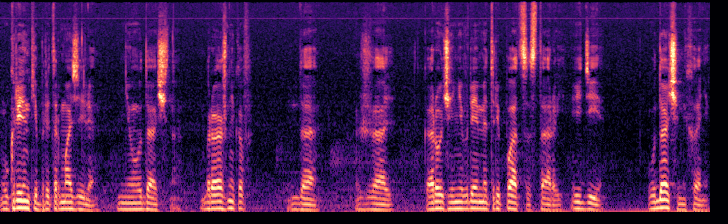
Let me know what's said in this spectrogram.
Укринки притормозили. Неудачно. Бражников? Да. Жаль. Короче, не время трепаться, старый. Иди. Удачи, механик.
